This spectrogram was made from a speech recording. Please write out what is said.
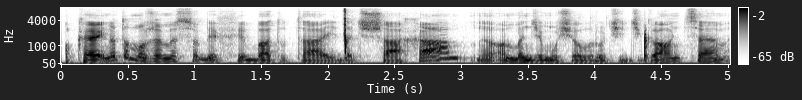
Ok, no to możemy sobie chyba tutaj dać szacha. On będzie musiał wrócić gońcem.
